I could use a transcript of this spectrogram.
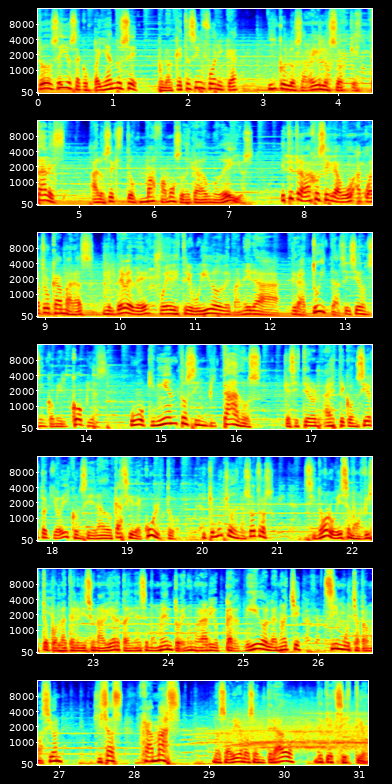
todos ellos acompañándose por la Orquesta Sinfónica y con los arreglos orquestales a los éxitos más famosos de cada uno de ellos. Este trabajo se grabó a cuatro cámaras y el DVD fue distribuido de manera gratuita, se hicieron 5.000 copias. Hubo 500 invitados que asistieron a este concierto que hoy es considerado casi de culto y que muchos de nosotros, si no lo hubiésemos visto por la televisión abierta en ese momento, en un horario perdido en la noche, sin mucha promoción, quizás jamás nos habríamos enterado de que existió.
